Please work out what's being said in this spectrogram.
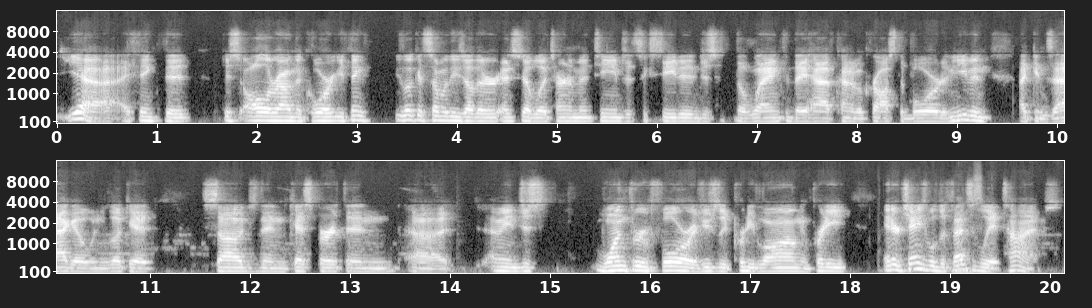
yeah, I think that just all around the court, you think you look at some of these other NCAA tournament teams that succeeded and just the length that they have kind of across the board, and even like Gonzaga when you look at Suggs, then Kispert, then uh, I mean just one through four is usually pretty long and pretty interchangeable defensively at times.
